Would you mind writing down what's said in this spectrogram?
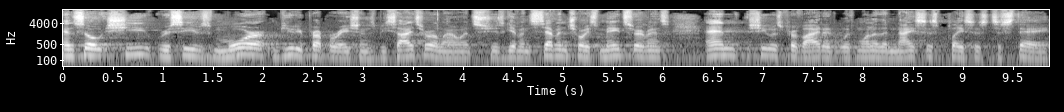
And so she receives more beauty preparations besides her allowance. She's given seven choice maidservants, and she was provided with one of the nicest places to stay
